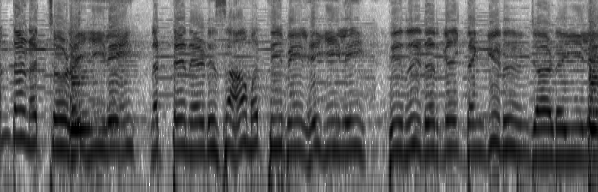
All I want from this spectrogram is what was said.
சந்தனச்சோலையிலே நட்ட நடு சாமத்தி வேலையிலே திருடர்கள் தங்கிடும் ஜாடையிலே.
